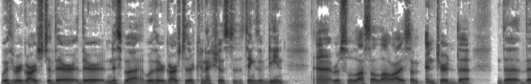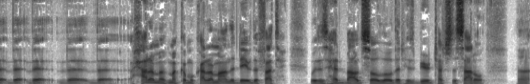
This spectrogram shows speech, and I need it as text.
with regards to their their nisbah, with regards to their connections to the things of Deen. Uh, Rasulullah sallallahu alaihi wasallam entered the the the the the the, haram of Makkah Mukarramah on the day of the Fath with his head bowed so low that his beard touched the saddle uh,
